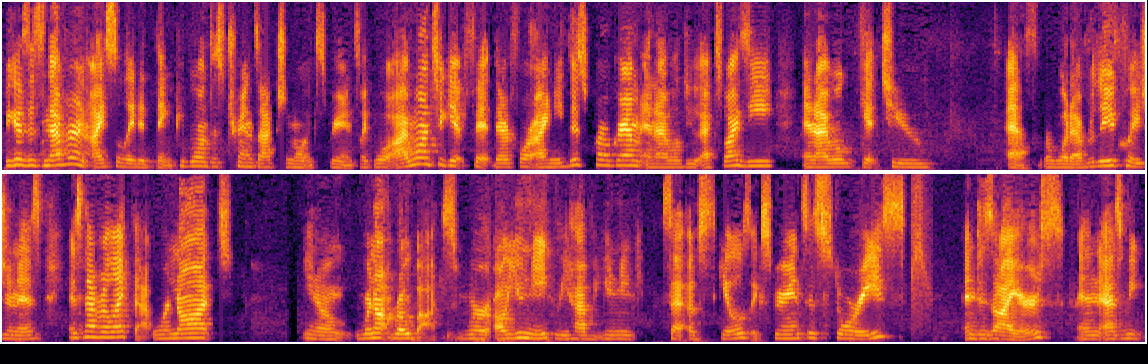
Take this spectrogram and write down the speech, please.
because it's never an isolated thing. People want this transactional experience. Like, well, I want to get fit, therefore I need this program and I will do XYZ and I will get to F or whatever the equation is. It's never like that. We're not, you know, we're not robots. We're all unique. We have unique set of skills, experiences, stories, and desires. And as we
